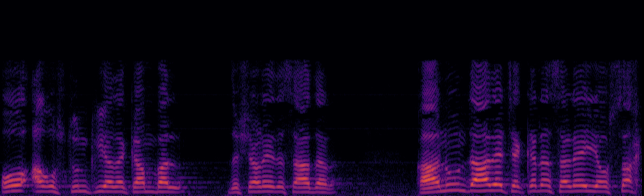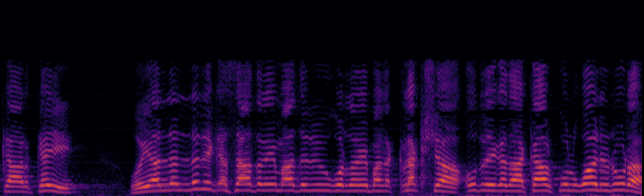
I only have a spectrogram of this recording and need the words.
او اغستون کیا د کمبل د شړې د صادر قانون دا دی چې کله سړی یو سخ کار کوي وی الله لری کا صادره مادری وګورځوي باندې کلک شه او درېګه دا کار کول غواړي روړه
